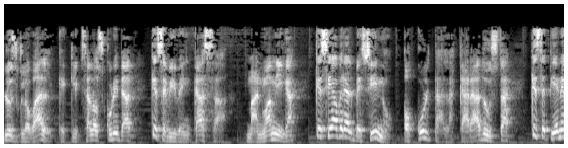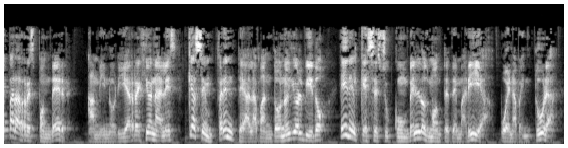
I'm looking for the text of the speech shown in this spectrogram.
Luz global que eclipsa la oscuridad que se vive en casa, mano amiga que se abre al vecino, oculta la cara adusta que se tiene para responder a minorías regionales que hacen frente al abandono y olvido en el que se sucumben los Montes de María, Buenaventura,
